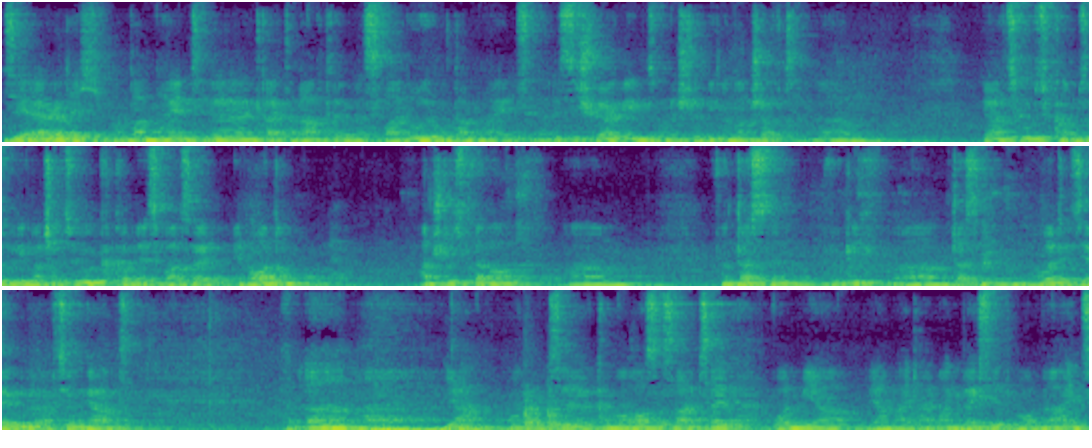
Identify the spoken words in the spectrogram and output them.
sehr ärgerlich. Und dann halt äh, gleich danach kriegen wir 2-0 und dann halt äh, ist es schwer gegen so eine stabile Mannschaft ähm, ja, zurückzukommen. So wie die Mannschaft zurückgekommen ist, war es halt in Ordnung. Anschlusstreffer ähm, von Dustin, wirklich ähm, Dustin heute sehr gute Aktion gehabt. Ähm, ja, und äh, kommen wir raus aus der Halbzeit, wollen wir, wir haben halt einmal gewechselt, wollen wir halt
